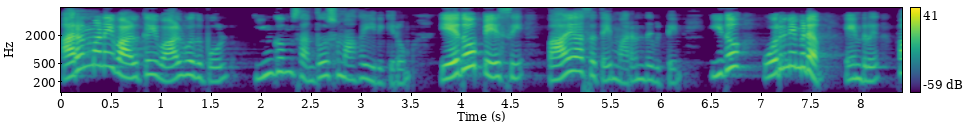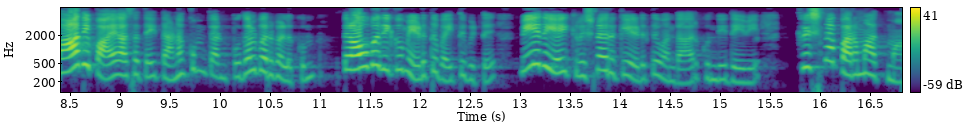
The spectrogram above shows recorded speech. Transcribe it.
அரண்மனை வாழ்க்கை வாழ்வது போல் இங்கும் சந்தோஷமாக இருக்கிறோம். ஏதோ பேசி பாயாசத்தை மறந்துவிட்டேன் இதோ ஒரு நிமிடம் என்று பாதி பாயாசத்தை தனக்கும் தன் புதல்வர்களுக்கும் திரௌபதிக்கும் எடுத்து வைத்துவிட்டு மீதியை கிருஷ்ணருக்கு எடுத்து வந்தார் குந்தி தேவி கிருஷ்ண பரமாத்மா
